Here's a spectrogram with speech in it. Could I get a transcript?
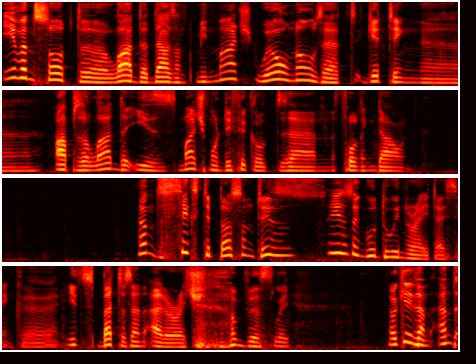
even though the ladder doesn't mean much, we all know that getting uh, up the ladder is much more difficult than falling down. And 60% is is a good win rate, I think. Uh, it's better than average, obviously. Okay then, and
